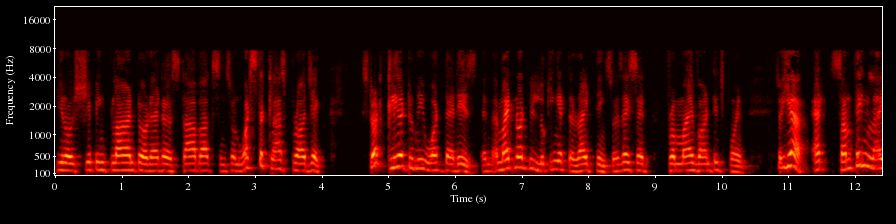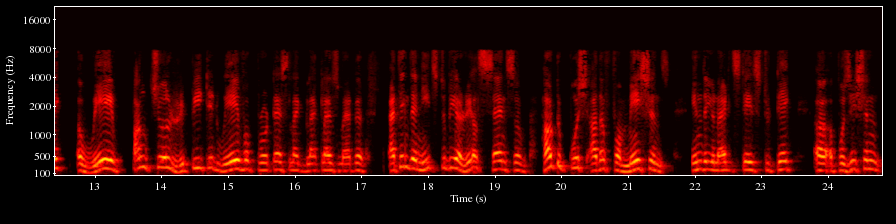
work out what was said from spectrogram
you know, shipping plant or at a Starbucks and so on? What's the class project? It's not clear to me what that is, and I might not be looking at the right thing. So, as I said, from my vantage point, so yeah, at something like a wave, punctual, repeated wave of protests like Black Lives Matter, I think there needs to be a real sense of how to push other formations in the United States to take uh, a position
